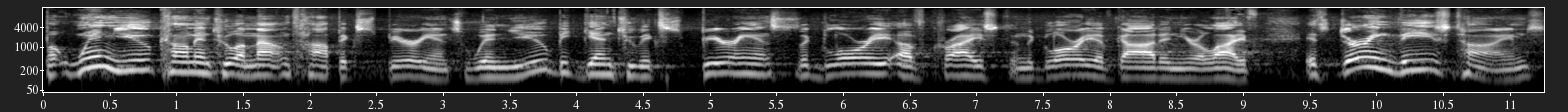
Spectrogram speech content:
But when you come into a mountaintop experience, when you begin to experience the glory of Christ and the glory of God in your life, it's during these times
